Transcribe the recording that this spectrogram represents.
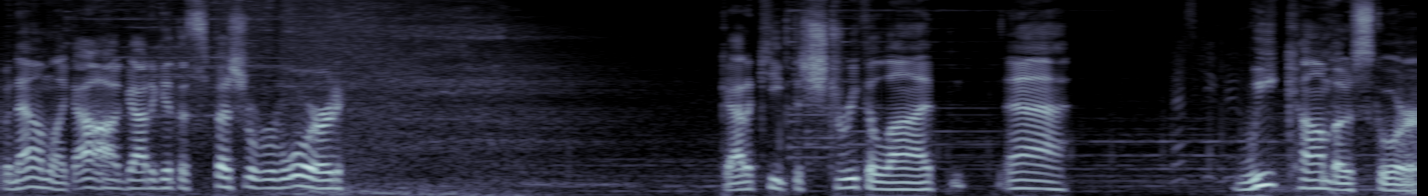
But now I'm like, ah, oh, gotta get the special reward. Gotta keep the streak alive. Ah. Weak combo score.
